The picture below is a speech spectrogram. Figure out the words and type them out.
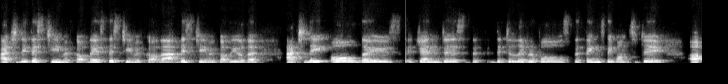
actually this team have got this, this team have got that, this team have got the other. Actually, all those agendas, the, the deliverables, the things they want to do are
